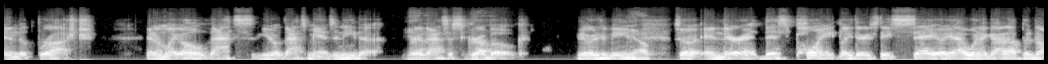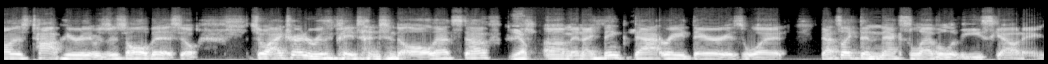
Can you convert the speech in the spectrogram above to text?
in the brush, and I'm like, oh, that's you know that's manzanita yeah. or that's a scrub yeah. oak. You know what I mean? Yep. So, and they're at this point, like they they say, oh yeah, when I got up and all this top here, it was just all this. So, so I try to really pay attention to all that stuff. Yep. Um, and I think that right there is what that's like the next level of e scouting.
